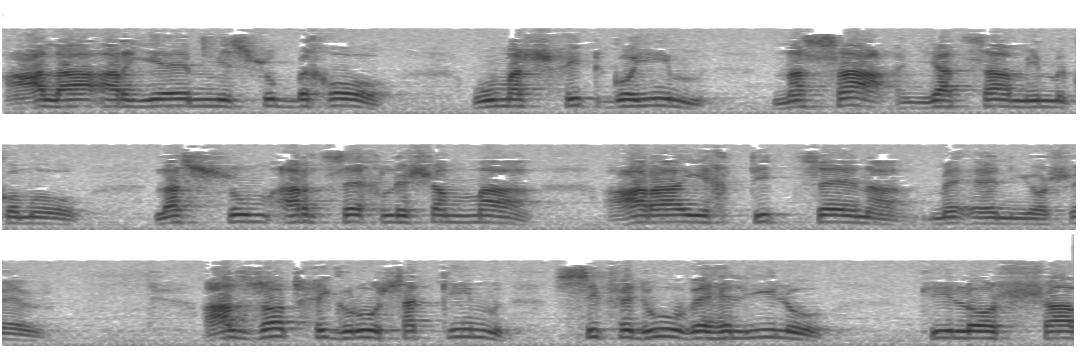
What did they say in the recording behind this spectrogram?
עלה אריה מסובכו, ומשחית גויים, נסע יצא ממקומו, לשום ארצך לשמה, ערייך תצאנה מאין יושב. על זאת חיגרו שקים, ספדו והלילו, כי לא שב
